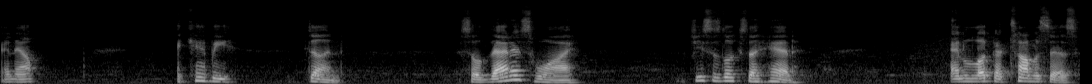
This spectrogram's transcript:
and now, it can't be done. So that is why Jesus looks ahead and look at Thomas says,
